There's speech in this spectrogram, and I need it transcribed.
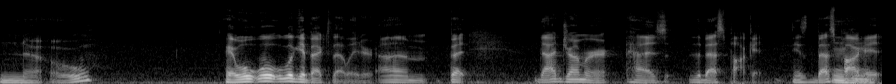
No. Okay, we'll, we'll we'll get back to that later. Um, but that drummer has the best pocket. He has the best Mhm. pocket.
